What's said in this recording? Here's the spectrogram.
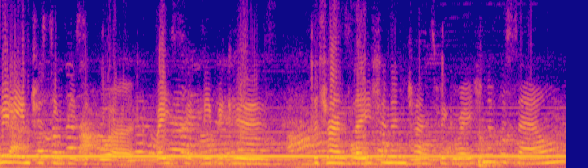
really interesting piece of work, basically because the translation and transfiguration of the sound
